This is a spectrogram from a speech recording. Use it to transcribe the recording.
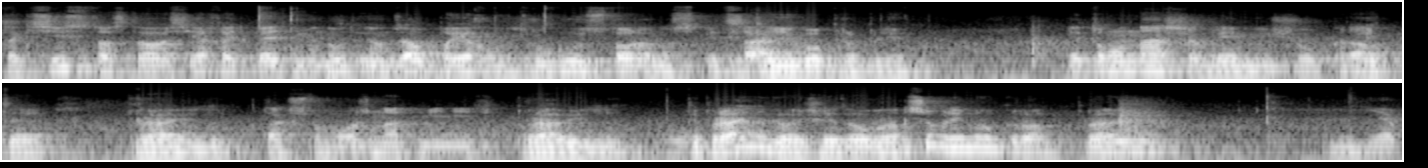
Таксисту осталось ехать 5 минут, и он взял, поехал в другую сторону Это специально. его проблема. Это он наше время еще украл. Это правильно, Так что можно отменить. правильно. Ты правильно говоришь? Это он наше время украл. Правильно. Нет.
